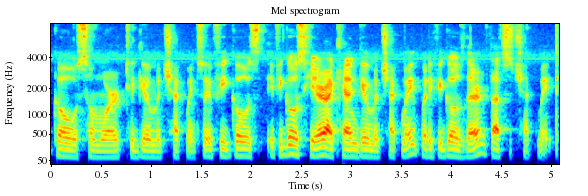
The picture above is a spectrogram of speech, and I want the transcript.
go somewhere to give him a checkmate. So if he goes if he goes here, I can give him a checkmate, but if he goes there, that's a checkmate.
